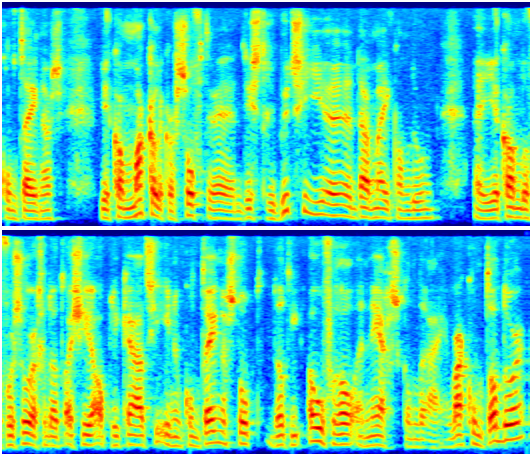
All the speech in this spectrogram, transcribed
containers. Je kan makkelijker software distributie daarmee kan doen. je kan ervoor zorgen dat als je je applicatie in een container stopt, dat die overal en nergens kan draaien. Waar komt dat door?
